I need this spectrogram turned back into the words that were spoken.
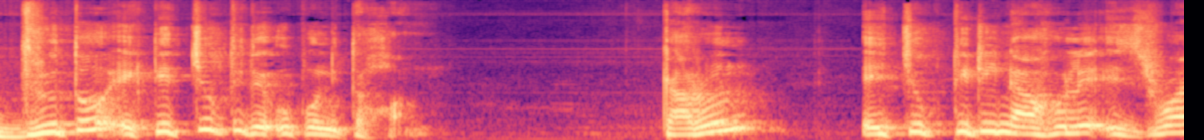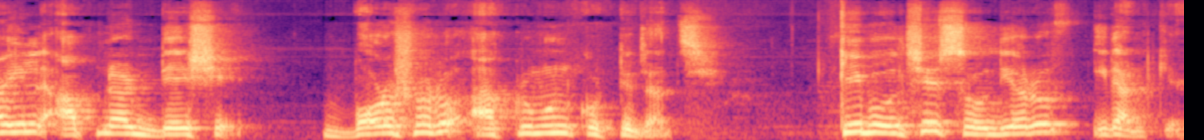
দ্রুত একটি চুক্তিতে উপনীত হন। কারণ এই চুক্তিটি না হলে ইসরায়েল আপনার দেশে বড়সড় আক্রমণ করতে যাচ্ছে। কে বলছে? সৌদি আরব, ইরানকে।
